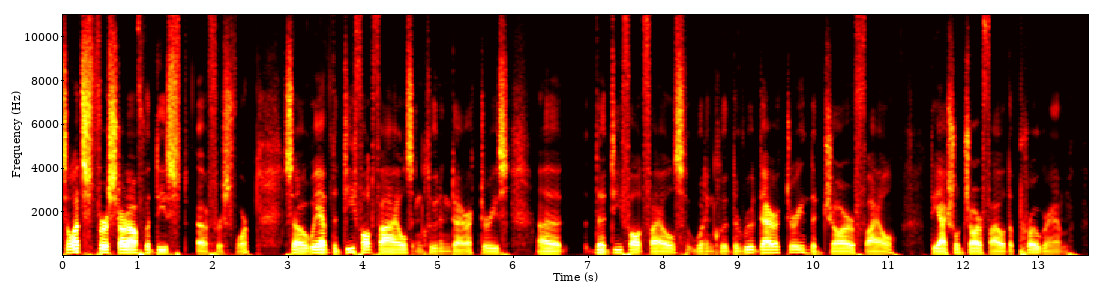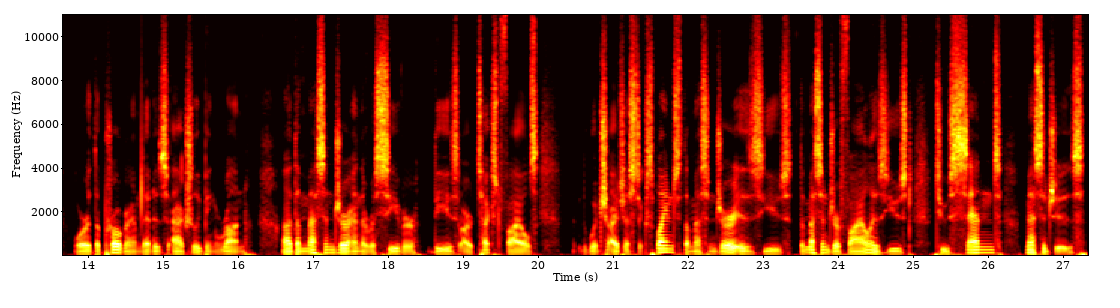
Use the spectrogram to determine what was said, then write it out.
So let's first start off with these uh, first four. So we have the default files, including directories. Uh, the default files would include the root directory, the jar file, the actual jar file, the program, or the program that is actually being run. Uh, the messenger and the receiver, these are text files which I just explained. The messenger is used the messenger file is used to send messages.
